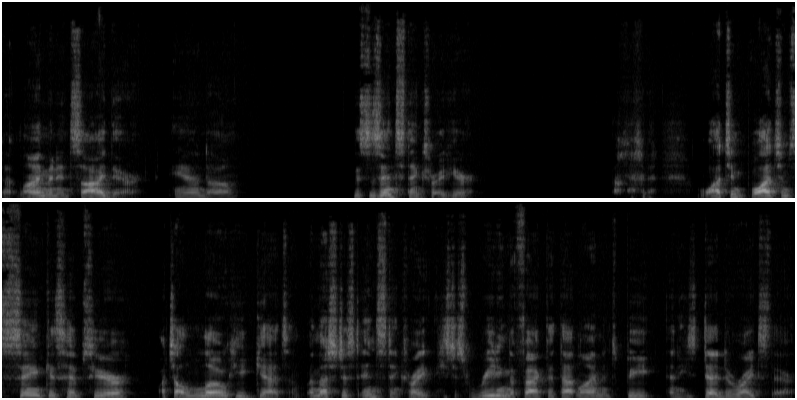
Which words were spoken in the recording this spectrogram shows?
that lineman inside there, and um, this is instincts right here. watch him, watch him sink his hips here. Watch how low he gets, and that's just instincts, right? He's just reading the fact that that lineman's beat, and he's dead to rights there.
